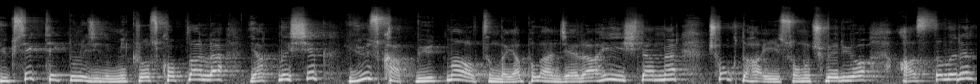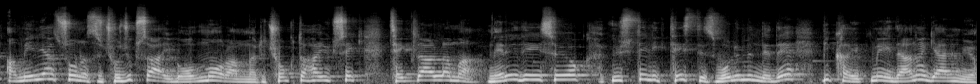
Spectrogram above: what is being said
yüksek teknolojili mikroskoplarla yaklaşık 100 kat büyütme altında yapılan cerrahi işlemler çok daha iyi sonuç veriyor. Hastaların ameliyat sonrası çocuk sahibi olma oranları çok daha yüksek. Tekrarlama neredeyse yok. Üstelik testis volümünde de bir kayıp meydana gelmiyor.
